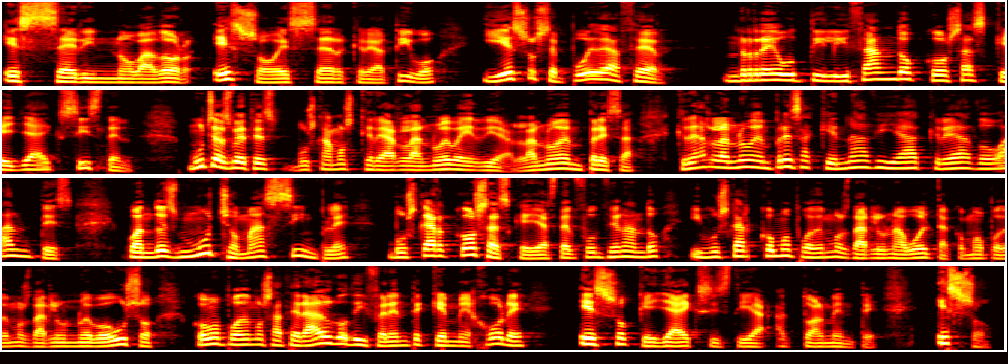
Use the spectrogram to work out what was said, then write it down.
es ser innovador, eso es ser creativo y eso se puede hacer reutilizando cosas que ya existen. Muchas veces buscamos crear la nueva idea, la nueva empresa, crear la nueva empresa que nadie ha creado antes, cuando es mucho más simple buscar cosas que ya estén funcionando y buscar cómo podemos darle una vuelta, cómo podemos darle un nuevo uso, cómo podemos hacer algo diferente que mejore eso que ya existía actualmente. Eso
